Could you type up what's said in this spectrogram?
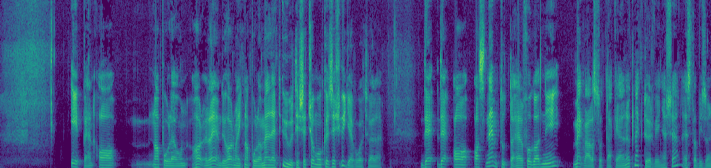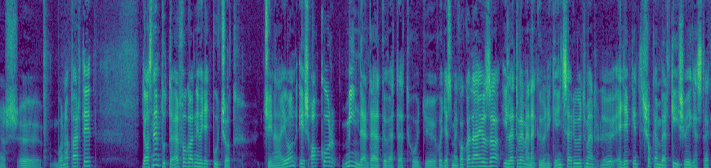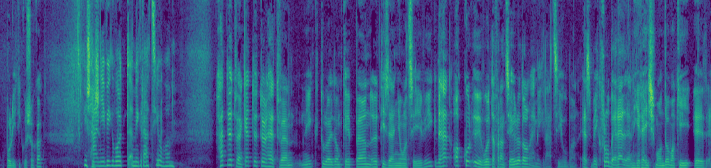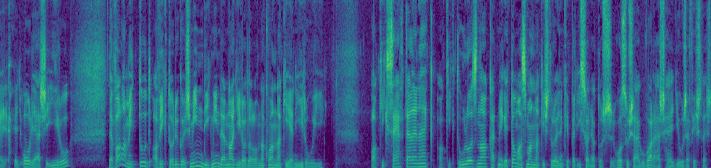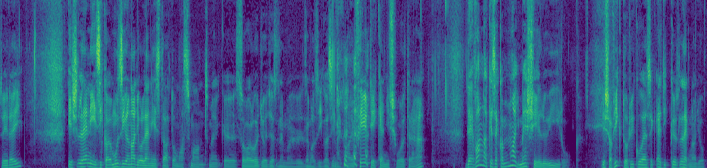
éppen a Napóleon, leendő harmadik Napóleon mellett ült, és egy csomó közös ügye volt vele. De, de a, azt nem tudta elfogadni, megválasztották elnöknek törvényesen ezt a bizonyos Bonapártét, de azt nem tudta elfogadni, hogy egy pucsot csináljon, és akkor mindent elkövetett, hogy, hogy ezt megakadályozza, illetve menekülni kényszerült, mert egyébként sok embert ki is végeztek, politikusokat. És, és hány évig volt emigrációban? Hát 52-től 70-ig tulajdonképpen 18 évig, de hát akkor ő volt a francia irodalom emigrációban. Ez még Flaubert ellenére is mondom, aki egy óriási író, de valamit tud a Viktor Hugo, és mindig minden nagy irodalomnak vannak ilyen írói, akik szertelenek, akik túloznak, hát még egy Thomas Mannnak is tulajdonképpen iszonyatos hosszúságú varázshegy József és testvérei, és lenézik, a muzil nagyon lenézte a Thomas Mann-t, meg szóval, hogy, hogy ez nem, ez nem az igazi, meg nagyon féltékeny is volt rá, de vannak ezek a nagy mesélő írók, és a Viktor Hugo ezek egyik köz legnagyobb.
